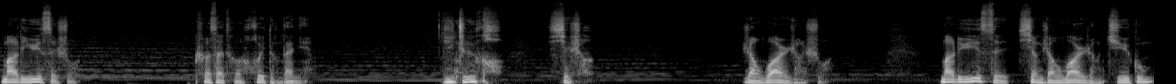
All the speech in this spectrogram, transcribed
玛丽·约瑟说。科赛特会等待您。您真好，先生。让瓦尔让说。玛丽·约瑟向让瓦尔让鞠躬，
